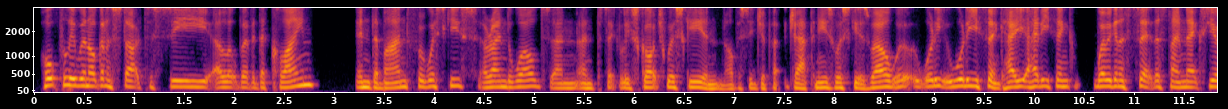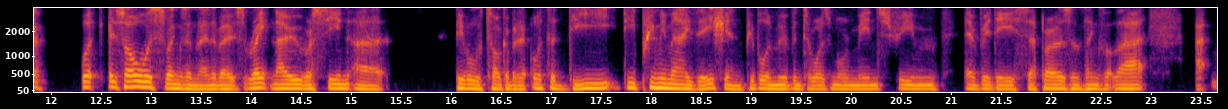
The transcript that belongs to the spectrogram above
Hopefully, we're not going to start to see a little bit of a decline in demand for whiskies around the world, and and particularly Scotch whiskey and obviously Jap- Japanese whiskey as well. What do you what do you think? How how do you think where we're going to sit this time next year? Look, it's always swings and roundabouts. Right now, we're seeing uh, people talk about it. Oh, it's a de depremiumization. People are moving towards more mainstream, everyday sippers and things like that.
